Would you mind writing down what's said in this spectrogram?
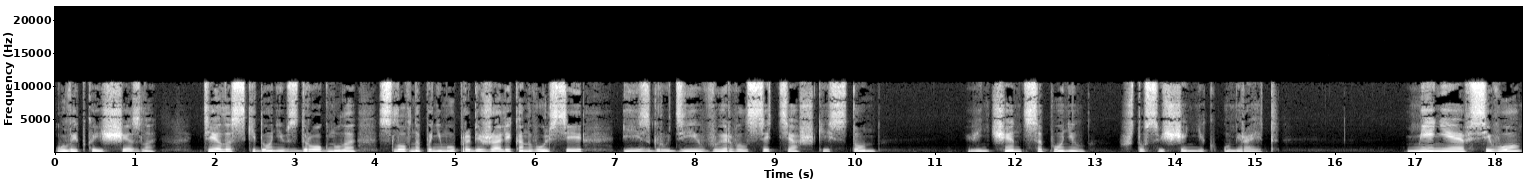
Улыбка исчезла, тело Скидони вздрогнуло, словно по нему пробежали конвульсии, и из груди вырвался тяжкий стон. Винченцо понял, что священник умирает. Менее всего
